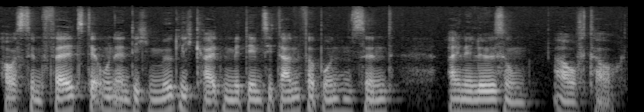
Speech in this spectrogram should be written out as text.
aus dem Feld der unendlichen Möglichkeiten, mit dem Sie dann verbunden sind, eine Lösung auftaucht.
